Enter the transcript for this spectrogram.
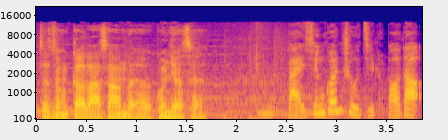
这种高大上的公交车。百姓关注记者报道。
